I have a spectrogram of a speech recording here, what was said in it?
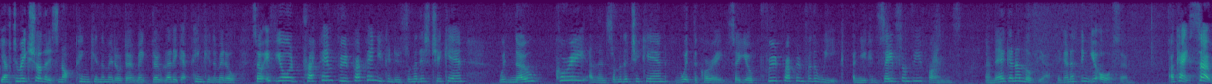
you have to make sure that it's not pink in the middle. Don't make, don't let it get pink in the middle. So if you're prepping, food prepping, you can do some of this chicken with no curry and then some of the chicken with the curry. So you're food prepping for the week and you can save some for your friends and they're going to love you. They're going to think you're awesome. Okay, so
